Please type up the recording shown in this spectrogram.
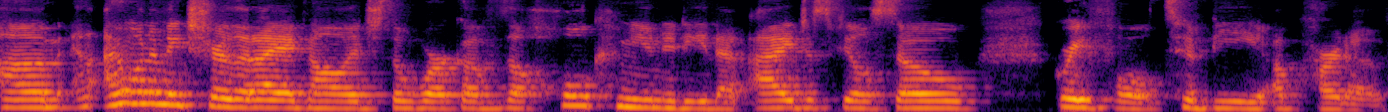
Um, and I wanna make sure that I acknowledge the work of the whole community that I just feel so grateful to be a part of.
